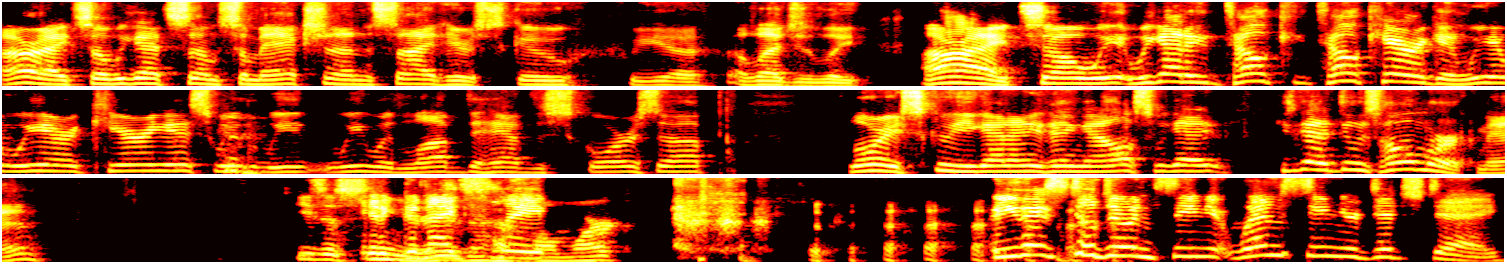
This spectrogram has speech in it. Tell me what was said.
All right, so we got some some action on the side here, Scoo. We uh, allegedly. All right, so we, we got to tell tell Kerrigan we are we are curious. We we we would love to have the scores up. Lori, Scoo, you got anything else? We got he's got to do his homework, man. He's a Get a senior. good he night's sleep. Homework. Are you guys still doing senior? When's senior ditch day?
